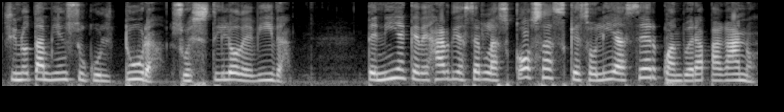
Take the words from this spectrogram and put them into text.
sino también su cultura, su estilo de vida. Tenía que dejar de hacer las cosas que solía hacer cuando era pagano.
